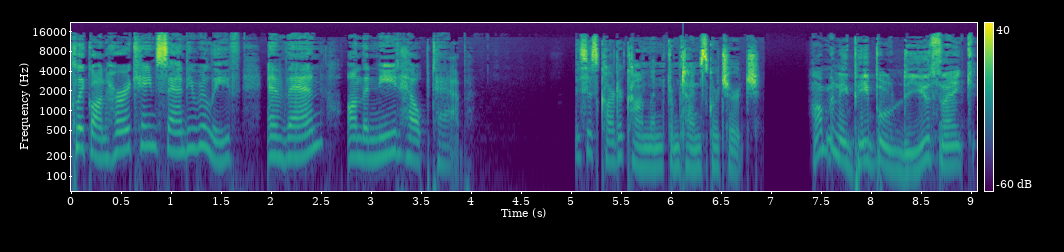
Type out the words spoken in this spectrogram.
click on Hurricane Sandy Relief, and then on the Need Help tab. This is Carter Conlon from Times Square Church. How many people do you think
